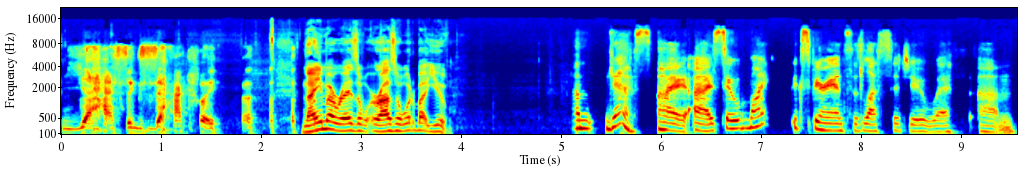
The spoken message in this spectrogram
Yes, exactly. Naima Reza, Raza, what about you? Um, yes, I, I so my experience is less to do with um,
